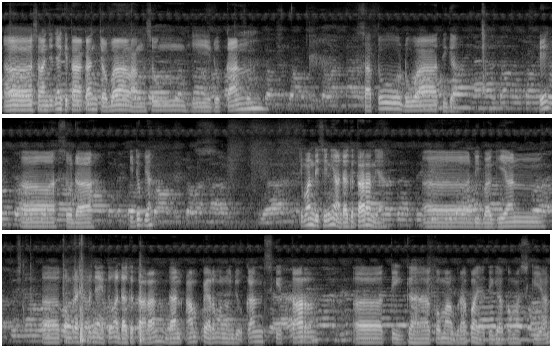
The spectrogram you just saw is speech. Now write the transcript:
Eh, selanjutnya kita akan coba langsung hidupkan satu dua tiga. Oke, eh, sudah hidup ya. Cuman di sini ada getaran ya. Eh, di bagian eh, kompresornya itu ada getaran dan ampere menunjukkan sekitar eh, 3, koma berapa ya? 3, koma sekian.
